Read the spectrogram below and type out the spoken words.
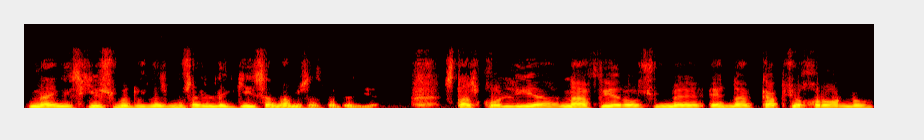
Να ενισχύσουμε τους δεσμούς αλληλεγγύης ανάμεσα στα παιδιά. Στα σχολεία να αφιερώσουμε ένα κάποιο χρόνο,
